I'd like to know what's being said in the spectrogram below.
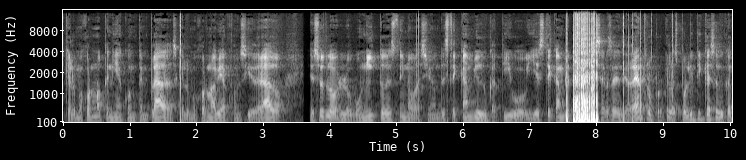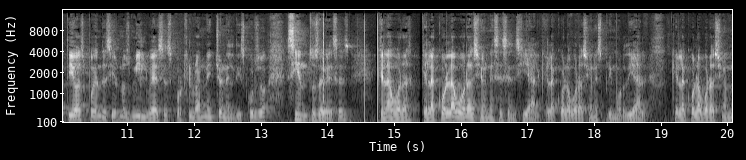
que a lo mejor no tenía contempladas, que a lo mejor no había considerado. Eso es lo, bonito de esta innovación, de este cambio educativo. Y este cambio tiene que hacerse desde adentro, porque las políticas educativas pueden decirnos mil veces, porque lo han hecho en el discurso cientos de veces, que la, que la colaboración es esencial, que la colaboración es primordial, que la colaboración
